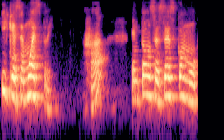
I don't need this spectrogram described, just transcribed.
y que se muestre. Entonces es como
